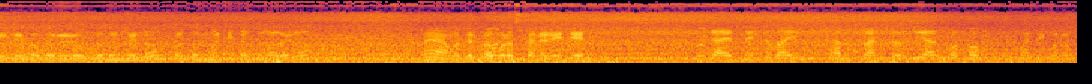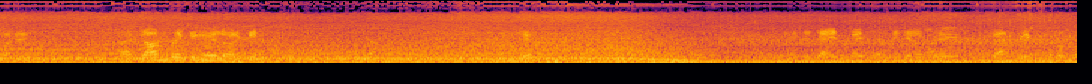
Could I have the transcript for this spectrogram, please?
এই যে কবরের উদ্বোধন হইল, প্রথম মাটিটা তোলা হইল। হ্যাঁ আমাদের কবরস্থানের এই যে জাহেদ মিন্টু ভাই কনস্ট্রাকচার দিয়া প্রথম মাটি কোনো মানে গ্রাউন্ড ব্রেকিং হইল আর কি। গ্রাউন্ড ব্রেকিং করল।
